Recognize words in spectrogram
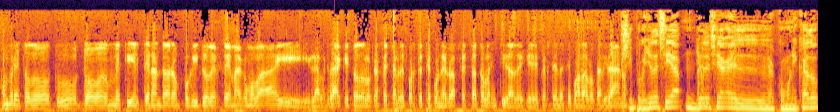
Hombre, todo, tú, todo me estoy enterando ahora un poquito del tema, cómo va, y la verdad que todo lo que afecta al deporte esteponero afecta a todas las entidades que pertenecen a la localidad, ¿no? Sí, porque yo decía, yo decía el, comunicado,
